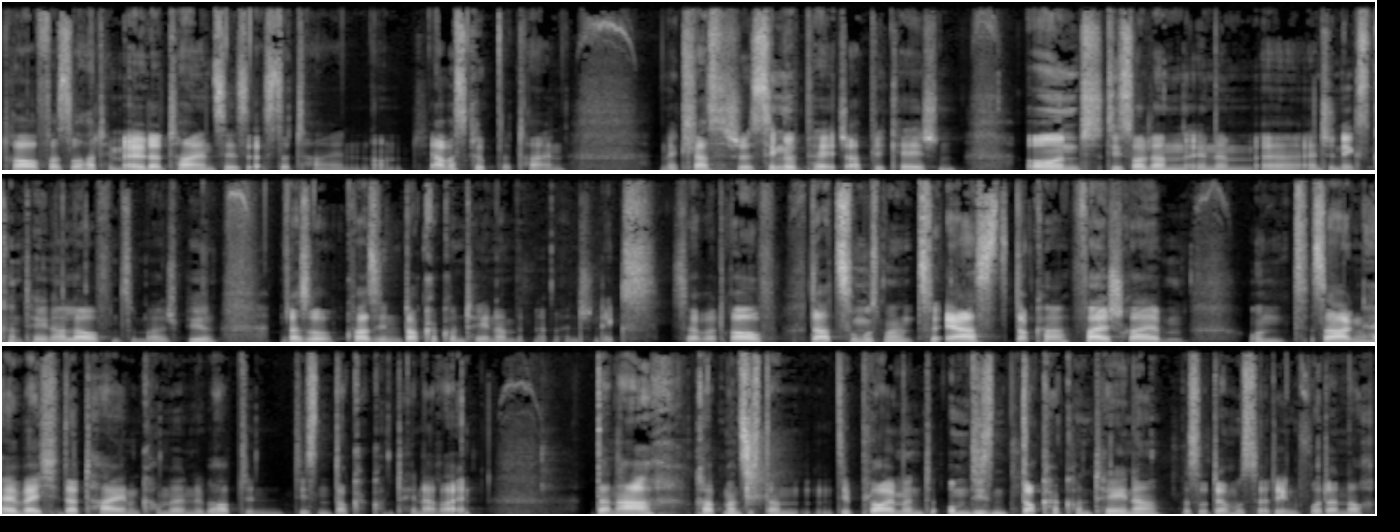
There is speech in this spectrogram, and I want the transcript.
drauf, also HTML-Dateien, CSS-Dateien und JavaScript-Dateien. Eine klassische Single-Page-Application und die soll dann in einem äh, Nginx-Container laufen zum Beispiel, also quasi ein Docker-Container mit einem Nginx-Server drauf. Dazu muss man zuerst Docker-File schreiben und sagen, hey, welche Dateien kommen denn überhaupt in diesen Docker-Container rein? Danach hat man sich dann ein Deployment um diesen Docker-Container, also der muss halt irgendwo dann noch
